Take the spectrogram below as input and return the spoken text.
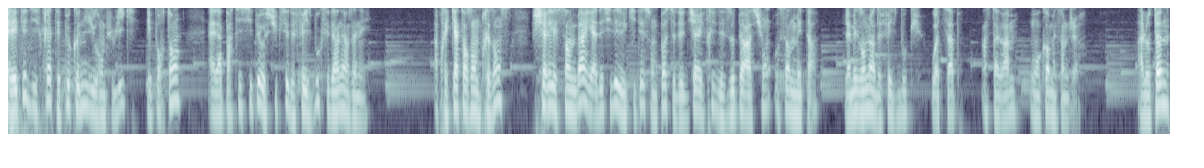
Elle était discrète et peu connue du grand public, et pourtant, elle a participé au succès de Facebook ces dernières années. Après 14 ans de présence, Sheryl Sandberg a décidé de quitter son poste de directrice des opérations au sein de Meta, la maison mère de Facebook, WhatsApp, Instagram ou encore Messenger. À l'automne,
